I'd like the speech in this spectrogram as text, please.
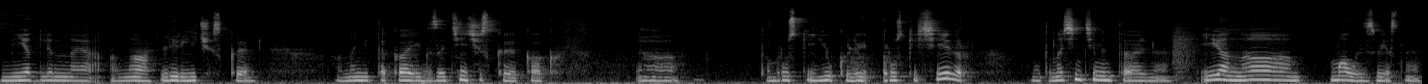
медленная, она лирическая, она не такая экзотическая, как а, там русский юг или русский север. Вот она сентиментальная, и она малоизвестная,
